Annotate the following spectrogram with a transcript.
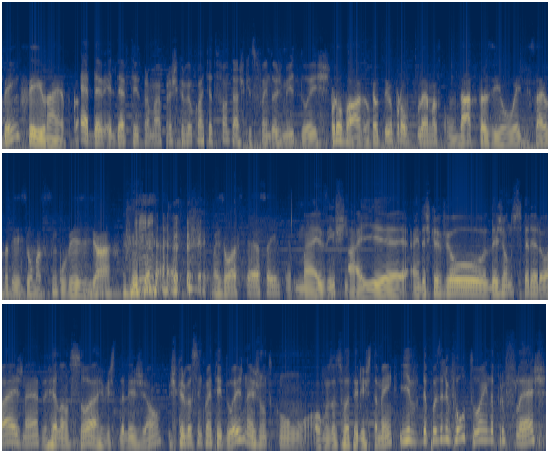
bem feio na época. É, deve- ele deve ter ido pra Marvel pra escrever o Quarteto Fantástico, isso foi em 2002. Provável. Eu tenho problemas com datas e o Wade saiu da DC umas cinco vezes já. Mas eu acho que é essa aí mesmo. Mas enfim, aí é, ainda escreveu Legião dos Super-Heróis, né? Relançou a revista da Legião. Escreveu 52, né? Junto com alguns outros roteiristas também. E depois ele voltou ainda pro Flash.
